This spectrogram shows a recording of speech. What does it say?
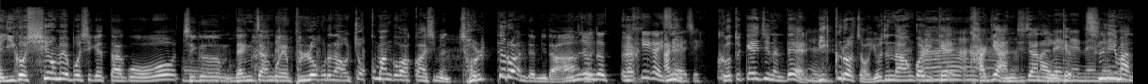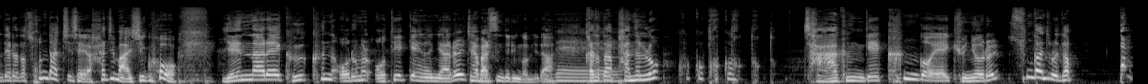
이거 시험해 보시겠다고 지금 어. 냉장고에 블록으로 나온 조그만 거 갖고 하시면 절대로 안 됩니다. 어느 정도 예, 크기가 아니, 있어야지. 그것도 깨지는데 미끄러져. 요즘 나온 걸 이렇게 아, 각이 안 지잖아요. 이렇게 네네네네. 슬림한 데려다 손 다치세요. 하지 마시고 옛날에 그 큰 얼음을 어떻게 깨느냐를 제가 말씀드린 겁니다. 네. 가져다 바늘로 콕콕콕콕. 작은 게 큰 거의 균열을 순간적으로 다뻥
